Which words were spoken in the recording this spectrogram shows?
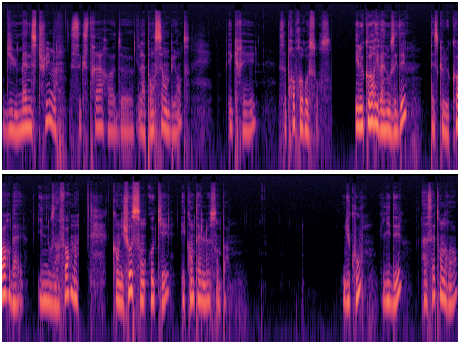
du mainstream, s'extraire de la pensée ambiante et créer sa propre ressource. Et le corps, il va nous aider, parce que le corps, bah, il nous informe quand les choses sont OK et quand elles ne le sont pas. Du coup, l'idée, à cet endroit,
